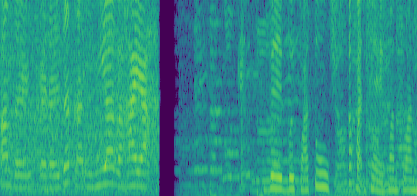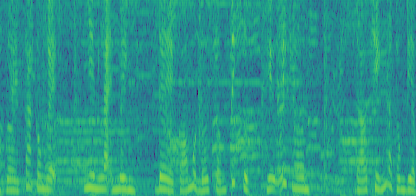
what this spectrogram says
Con thấy cái đấy rất là ý nghĩa và hay ạ. Về với khóa tu, các bạn trẻ hoàn toàn rời xa công nghệ, nhìn lại mình để có một lối sống tích cực, hữu ích hơn. Đó chính là thông điệp,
